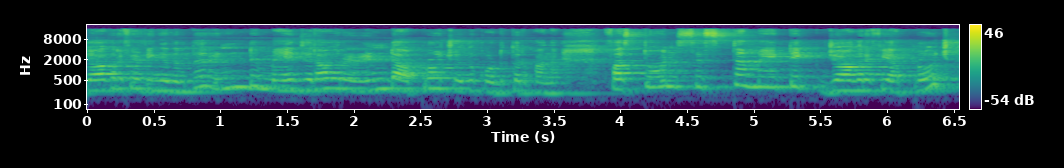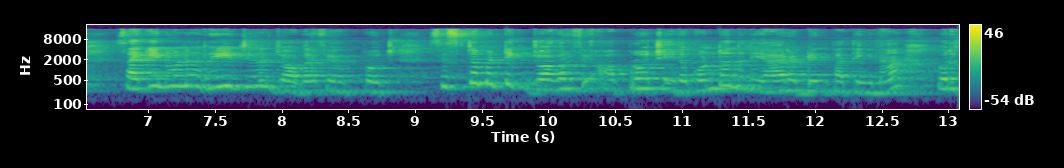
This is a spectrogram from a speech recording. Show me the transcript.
ஜியாகிரஃபி அப்படிங்கிறது வந்து ரெண்டு மேஜராக ஒரு ரெண்டு அப்ரோச் வந்து கொடுத்துருப்பாங்க. First one systematic geography approach second one regional geography approach systematic geography approach இதை கொண்டு வந்தது யார் அப்படின்னு பார்த்தீங்கன்னா ஒரு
